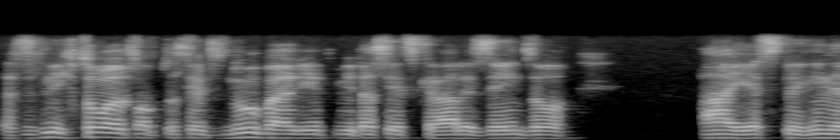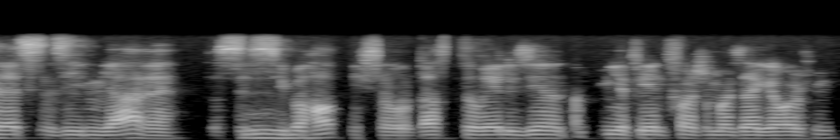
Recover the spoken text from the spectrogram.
Das ist nicht so, als ob das jetzt nur, weil wir das jetzt gerade sehen, so, ah, jetzt beginnen die letzten sieben Jahre. Das ist mhm. überhaupt nicht so. Das zu realisieren hat mir auf jeden Fall schon mal sehr geholfen.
